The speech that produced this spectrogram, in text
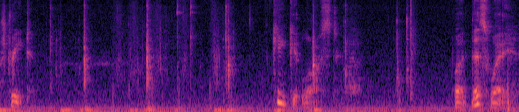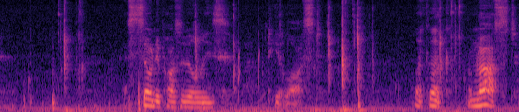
straight. can't get lost. But this way. There's so many possibilities to get lost. Look, look, I'm lost.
